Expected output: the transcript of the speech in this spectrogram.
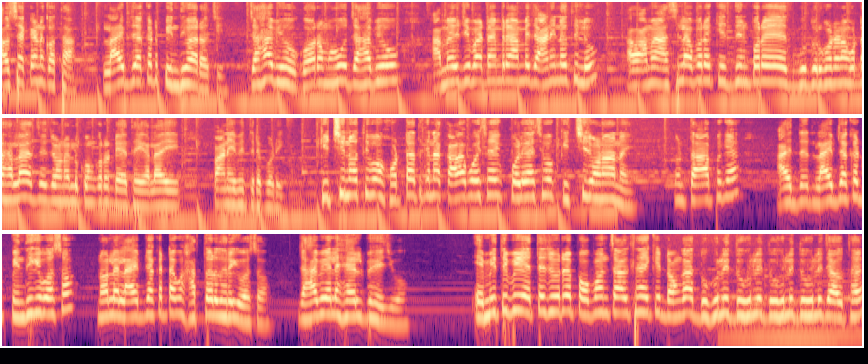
আউ কথা লাইফ জ্যাকেট পিধিবার অনেক ଯାହା ବି ହେଉ ଗରମ ହେଉ ଯାହା ବି ହେଉ ଆମେ ଯିବା ଟାଇମ୍ରେ ଆମେ ଜାଣିନଥିଲୁ ଆଉ ଆମେ ଆସିଲା ପରେ କିଛି ଦିନ ପରେ ଦୁର୍ଘଟଣା ଗୋଟେ ହେଲା ଯେ ଜଣେ ଲୋକଙ୍କର ଡେଥ୍ ହେଇଗଲା ଏଇ ପାଣି ଭିତରେ ପଡ଼ିକି କିଛି ନଥିବ ହଠାତ୍ କିନା କାଳ ପଇସା ପଳେଇ ଆସିବ କିଛି ଜଣା ନାହିଁ ତେଣୁ ତା ଅପେକ୍ଷା ଲାଇଫ୍ ଜ୍ୟାକେଟ୍ ପିନ୍ଧିକି ବସ ନହେଲେ ଲାଇଫ୍ ଜ୍ୟାକେଟ୍ଟାକୁ ହାତରେ ଧରିକି ବସ ଯାହା ବି ହେଲେ ହେଲ୍ପ ହେଇଯିବ ଏମିତି ବି ଏତେ ଜୋରରେ ପବନ ଚାଲିଥାଏ କି ଡଙ୍ଗା ଦୁହୁଲି ଦୁହୁଲି ଦୁହୁଲି ଦୁହୁଲି ଯାଉଥାଏ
